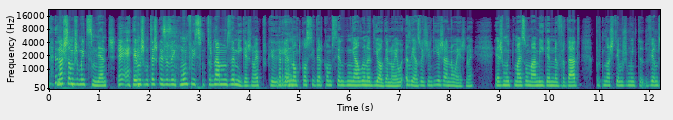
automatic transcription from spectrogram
Nós somos muito semelhantes. É. Temos muitas coisas em comum, por isso tornámos-nos amigas, não é? Porque eu Verdade. não te considero como sendo minha aluna de yoga, não é? Aliás, hoje em dia já não és, não é? És muito mais uma amiga, na verdade, porque nós temos muito, vemos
